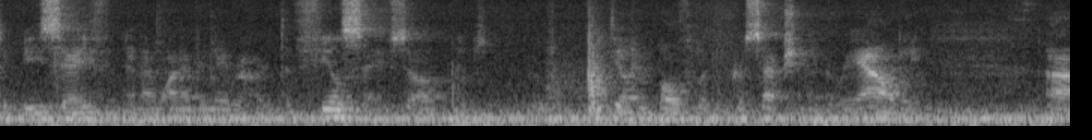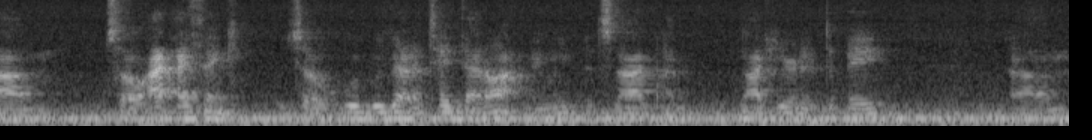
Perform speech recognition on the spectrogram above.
to be safe, and I want every neighborhood to feel safe. So, dealing both with the perception and the reality. Um, So I, I think, so we- we've got to take that on. I mean, we- it's not, I'm not here to debate, um,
